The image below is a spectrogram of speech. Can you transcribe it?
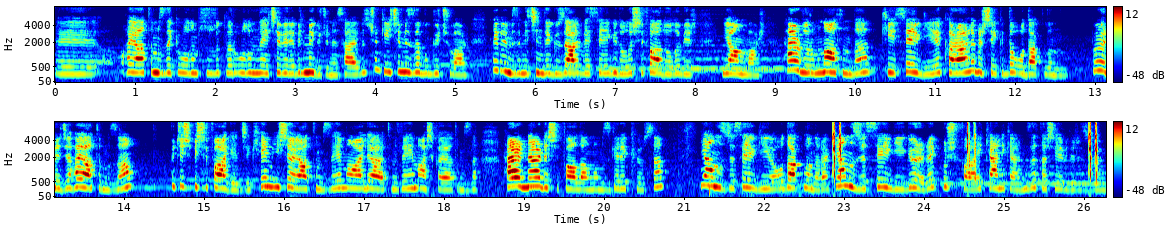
e, hayatımızdaki olumsuzlukları olumluya çevirebilme gücüne sahibiz. Çünkü içimizde bu güç var. Hepimizin içinde güzel ve sevgi dolu, şifa dolu bir yan var. Her durumun altındaki sevgiye kararlı bir şekilde odaklanın. Böylece hayatımıza müthiş bir şifa gelecek. Hem iş hayatımızda, hem aile hayatımızda, hem aşk hayatımızda. Her nerede şifalanmamız gerekiyorsa yalnızca sevgiye odaklanarak, yalnızca sevgiyi görerek bu şifayı kendi kendimize taşıyabiliriz diyor.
